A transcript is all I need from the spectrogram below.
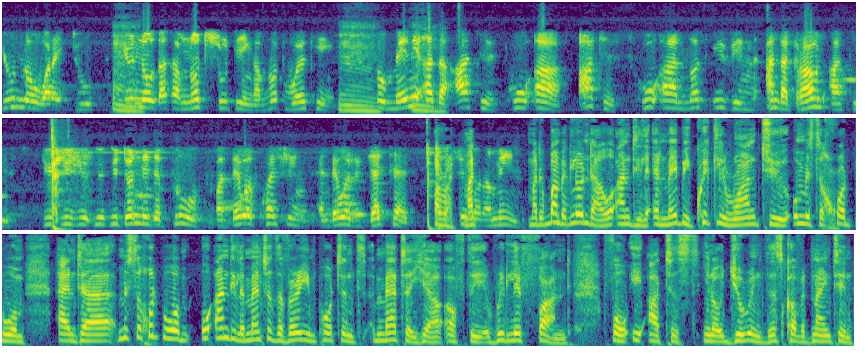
You know what I do. You mm. know that I'm not shooting. I'm not working. Mm. So many mm. other artists who are artists who are not even underground artists. You, you, you, you don't need the proof, but they were questioned and they were rejected. All right, See ma- what I mean? Madikubambe kulo Andile and maybe quickly run to uh, Mr. Grootboom and uh, Mr. Grootboom Andile mentions a very important matter here of the relief fund for e-artists you know during this COVID-19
